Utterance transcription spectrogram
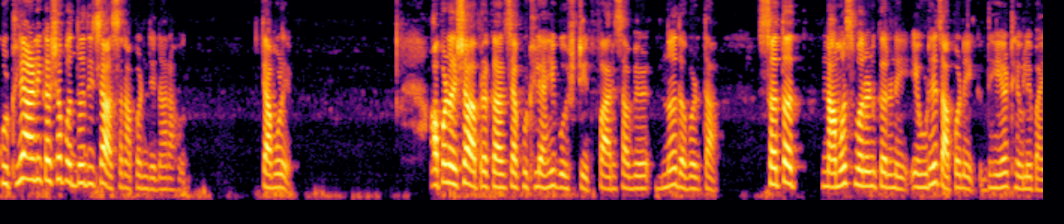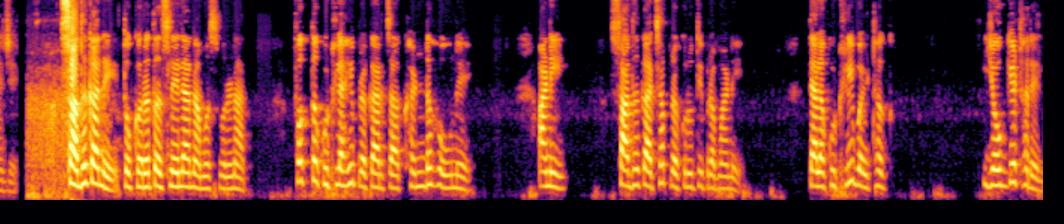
कुठल्या आणि कशा पद्धतीचे आसन आपण देणार आहोत? त्यामुळे आपण अशा प्रकारच्या कुठल्याही गोष्टीत फारसा वेळ न दबडता सतत नामस्मरण करणे एवढेच आपण एक ध्येय ठेवले पाहिजे. साधकाने तो करत असलेल्या नामस्मरणात फक्त कुठल्याही प्रकारचा खंड होऊ नये आणि साधकाच्या प्रकृतीप्रमाणे त्याला कुठली बैठक योग्य ठरेल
